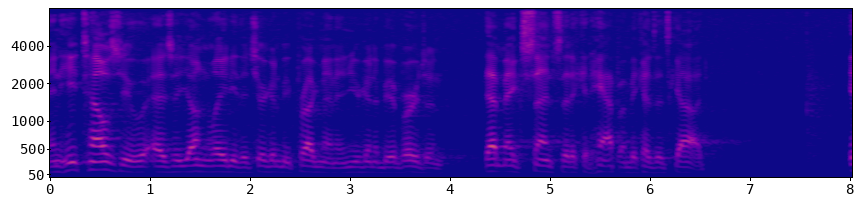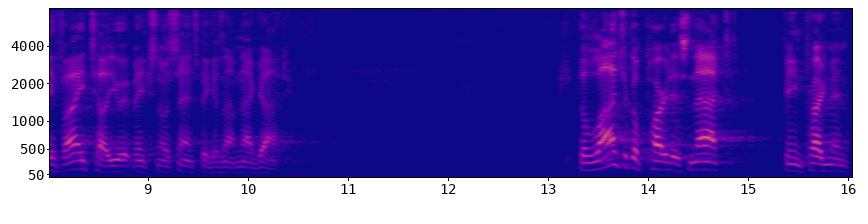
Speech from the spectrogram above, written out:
and he tells you as a young lady that you're going to be pregnant and you're going to be a virgin, that makes sense that it could happen because it's God. If I tell you, it makes no sense because I'm not God. The logical part is not being pregnant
